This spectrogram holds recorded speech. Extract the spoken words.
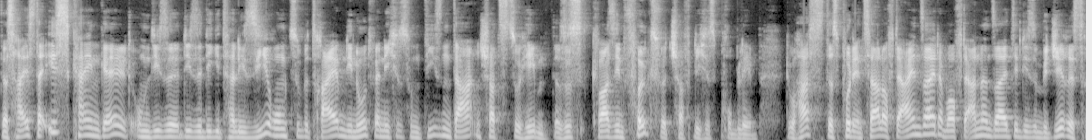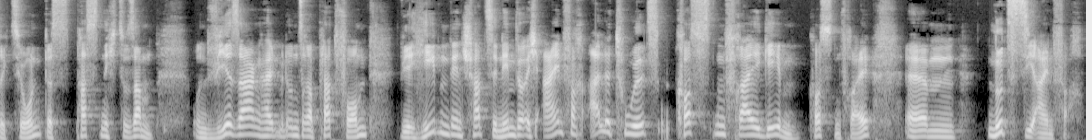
Das heißt, da ist kein Geld, um diese, diese Digitalisierung zu betreiben, die notwendig ist, um diesen Datenschatz zu heben. Das ist quasi ein volkswirtschaftliches Problem. Du hast das Potenzial auf der einen Seite, aber auf der anderen Seite diese Budgetrestriktion. Das passt nicht zusammen. Und wir sagen halt mit unserer Plattform, wir heben den Schatz, indem wir euch einfach alle Tools kostenfrei geben, kostenfrei, ähm, nutzt sie einfach.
